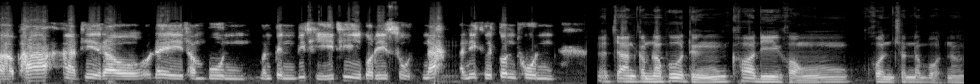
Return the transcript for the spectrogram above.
อาพระอ่าที่เราได้ทำบุญมันเป็นวิถีที่บริสุทธิ์นะ อันนี้คือต้นทุน อาจารย์กำลังพูดถึงข้อดีของคนชนบทเนาะ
